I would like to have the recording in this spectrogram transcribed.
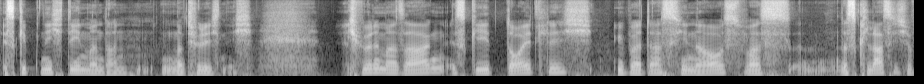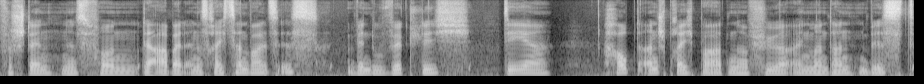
Es gibt nicht den Mandanten, natürlich nicht. Ich würde mal sagen, es geht deutlich über das hinaus, was das klassische Verständnis von der Arbeit eines Rechtsanwalts ist. Wenn du wirklich der Hauptansprechpartner für einen Mandanten bist,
